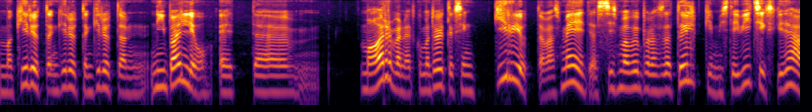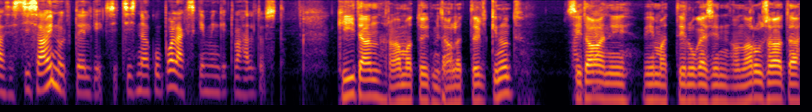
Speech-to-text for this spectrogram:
ma kirjutan, kirjutan, kirjutan nii palju, et ma arvan, et kui ma töötaksin kirjutavas meedias, siis ma võib-olla seda tõlkimist ei viitsikski teha, sest siis ainult tõlgiksid, siis nagu polekski mingit vaheldust. kiidan raamatuid, mida oled tõlkinud, Sidani viimati lugesin, on aru saada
